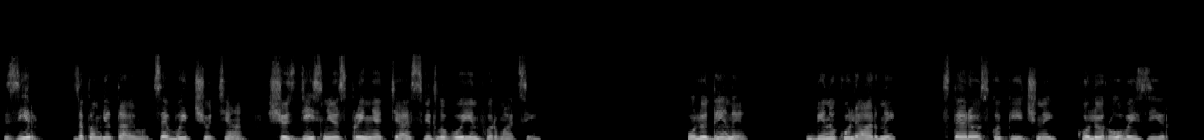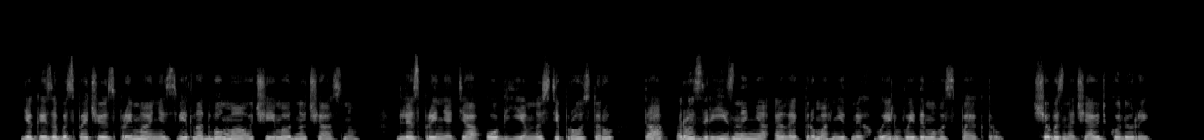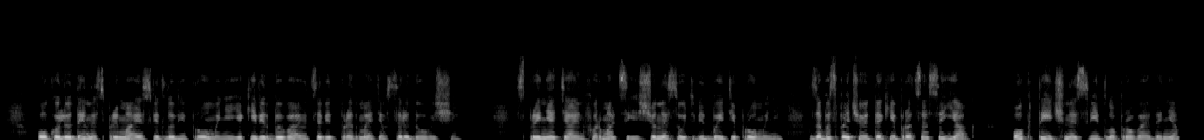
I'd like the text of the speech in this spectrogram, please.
Зір, запам'ятаємо, це вид чуття, що здійснює сприйняття світлової інформації. У людини бінокулярний, стереоскопічний, кольоровий зір, який забезпечує сприймання світла двома очима одночасно для сприйняття об'ємності простору та розрізнення електромагнітних хвиль видимого спектру, що визначають кольори. Око людини сприймає світлові промені, які відбиваються від предметів середовища. Сприйняття інформації, що несуть відбиті промені, забезпечують такі процеси, як оптичне світлопроведення,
